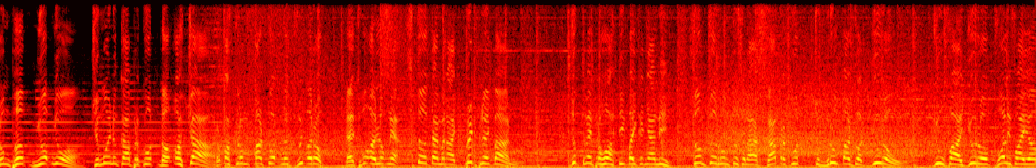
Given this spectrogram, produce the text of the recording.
រំភើបញាប់ញ័រជាមួយនឹងការប្រកួតដ៏អស្ចារ្យរបស់ក្រុមបាល់ទាត់នៅទ្វីបអឺរ៉ុបដែលធ្វើឲ្យលោកអ្នកស្ទើរតែមិនអាចព្រិចភ្នែកបានយប់ថ្ងៃប្រហ័សទី3កញ្ញានេះសូមចូលរួមទស្សនាការប្រកួតជម្រុះបាល់ទាត់ Euro UEFA Euro Qualifier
